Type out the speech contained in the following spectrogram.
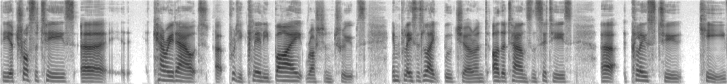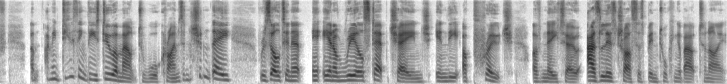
the atrocities uh, carried out uh, pretty clearly by Russian troops in places like Bucha and other towns and cities uh, close to Kiev. Um, I mean, do you think these do amount to war crimes, and shouldn't they result in a in a real step change in the approach of NATO, as Liz Truss has been talking about tonight?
